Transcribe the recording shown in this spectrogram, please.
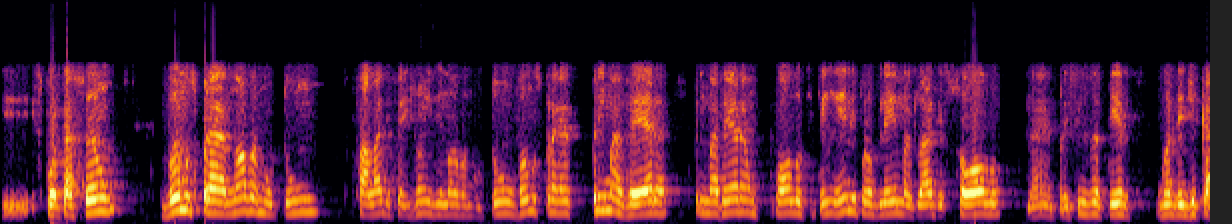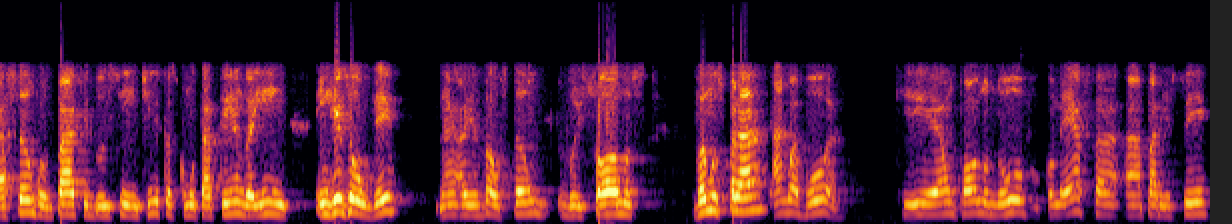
de exportação. Vamos para Nova Mutum, falar de feijões em Nova Mutum. Vamos para Primavera. Primavera é um polo que tem N problemas lá de solo, né? precisa ter uma dedicação por parte dos cientistas, como está tendo aí, em, em resolver né, a exaustão dos solos. Vamos para Água Boa, que é um polo novo, começa a aparecer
